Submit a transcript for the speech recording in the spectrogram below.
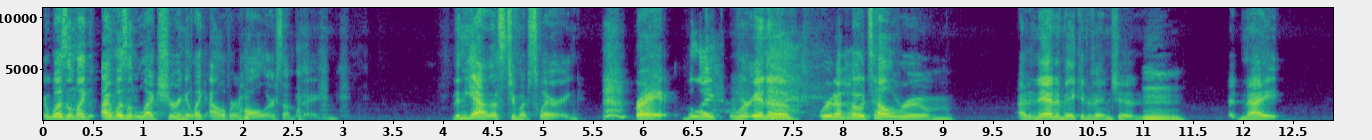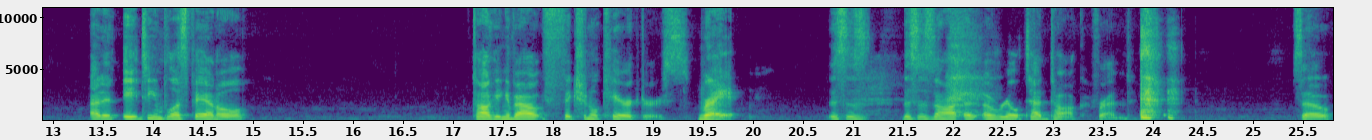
it wasn't like I wasn't lecturing at like Albert Hall or something. then yeah, that's too much swearing. Right. But like we're in a we're in a hotel room at an anime convention Mm. At night at an 18 plus panel talking about fictional characters. Right. This is this is not a, a real TED talk, friend. so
